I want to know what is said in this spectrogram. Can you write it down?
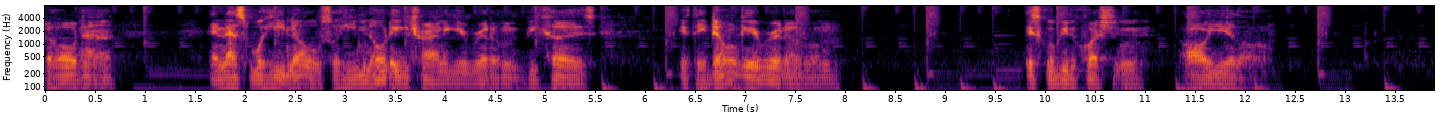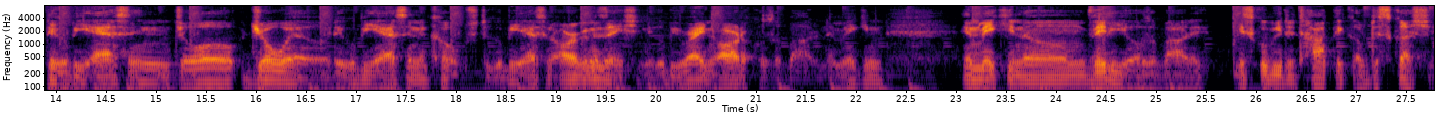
the whole time. And that's what he knows. So he know they trying to get rid of him because if they don't get rid of him, it's gonna be the question all year long. They will be asking Joel, Joel. They will be asking the coach. They will be asking the organization. They will be writing articles about it and making and making um, videos about it. It's gonna be the topic of discussion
